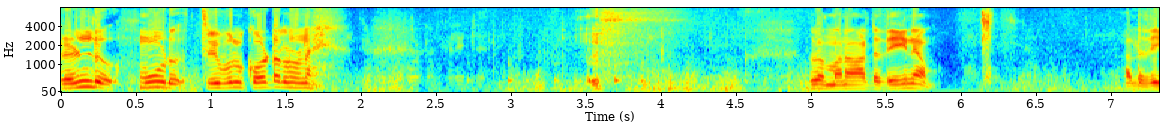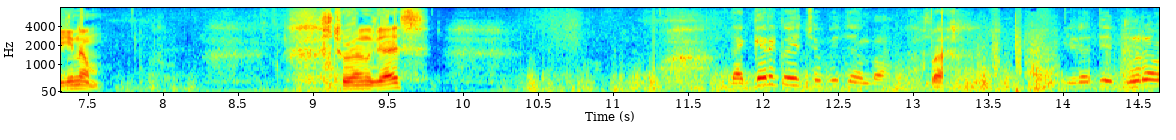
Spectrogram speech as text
రెండు మూడు త్రిబుల్ కోటలు ఉన్నాయి. మనం అటు దిగినాం. అటు దిగినాం. చూడండి గ్యాస్ దగ్గరికి పోయి చూపిద్దాం బా. దూరం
